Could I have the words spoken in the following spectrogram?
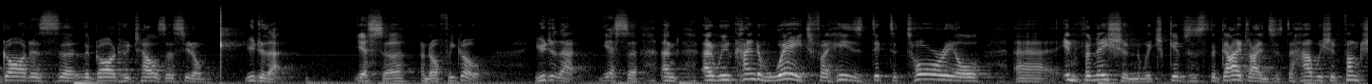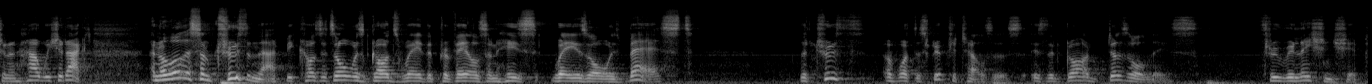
God as uh, the God who tells us, you know, you do that. Yes, sir, and off we go. You do that. Yes, sir. And, and we kind of wait for his dictatorial uh, information, which gives us the guidelines as to how we should function and how we should act. And although there's some truth in that, because it's always God's way that prevails and his way is always best, the truth of what the scripture tells us is that God does all this through relationship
